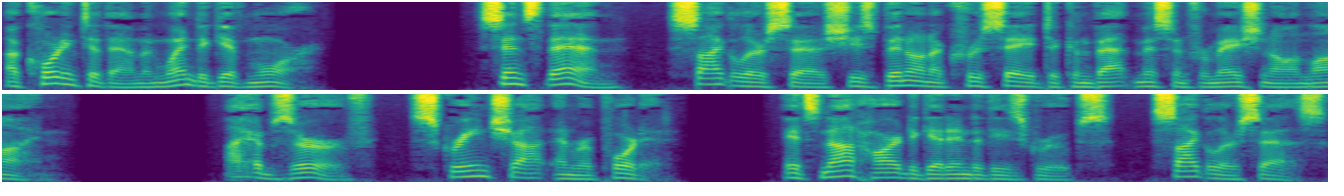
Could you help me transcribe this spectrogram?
according to them, and when to give more. Since then, Seigler says she's been on a crusade to combat misinformation online. I observe, screenshot, and report it. It's not hard to get into these groups, Seigler says.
